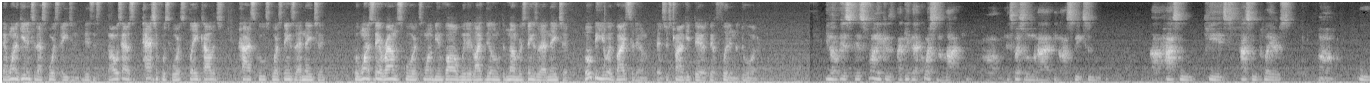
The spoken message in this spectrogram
that want to get into that sports agent business? I always had a passion for sports, played college, high school sports, things of that nature but want to stay around the sports, want to be involved with it, like dealing with the numbers, things of that nature. What would be your advice to them that's just trying to get their, their foot in the door? You know, it's it's funny because I get that question a lot, um, especially when I, you know, I speak to uh, high school kids, high school players um, who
